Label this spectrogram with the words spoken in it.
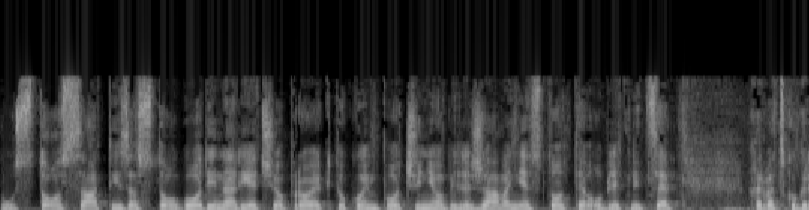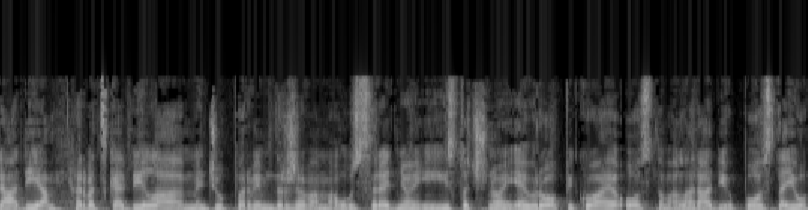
u 100 sati za 100 godina. Riječ je o projektu kojim počinje obilježavanje stote obljetnice Hrvatskog radija. Hrvatska je bila među prvim državama u srednjoj i istočnoj Europi koja je osnovala radio postaju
